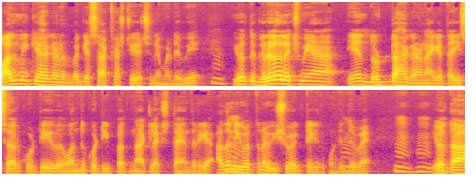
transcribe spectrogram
ವಾಲ್ಮೀಕಿ ಹಗರಣದ ಬಗ್ಗೆ ಸಾಕಷ್ಟು ಯೋಚನೆ ಮಾಡಿದ್ವಿ. ಇವತ್ತು ಗೃಹಲಕ್ಷ್ಮಿಯ ಏನು ದೊಡ್ಡ ಹಗರಣ ಆಗೈತೆ ಐದು ಸಾವಿರ ಕೋಟಿ ಒಂದು ಕೋಟಿ ಇಪ್ಪತ್ನಾಲ್ಕು ಲಕ್ಷ ತಾಯಂದರಿಗೆ ಅದನ್ನು ಇವತ್ತು ನಾವು ವಿಶ್ವವಾಗಿ ತೆಗೆದುಕೊಂಡಿದ್ದೇವೆ. ಇವತ್ತು ಆ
